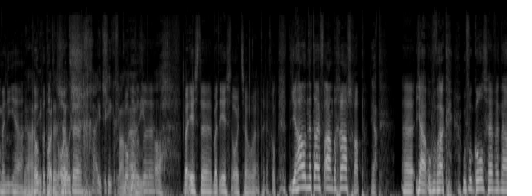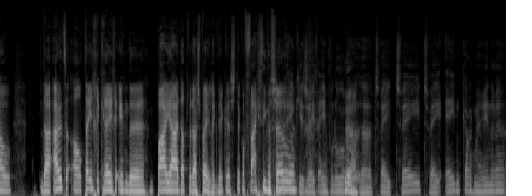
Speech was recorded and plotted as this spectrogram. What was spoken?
Maar niet, ja. ja ik hoop ik dat het ooit... Scheidsziek van. Ik hoop dat het, oh. bij, eerste, bij het eerste ooit zo terecht komt. Je haalde net even aan de graafschap. Ja. Ja, hoe vaak, hoeveel goals hebben we nou daaruit al tegengekregen in de paar jaar dat we daar spelen. Ik denk een stuk of 15 of zo. Eén keer 7-1 verloren, 2-2, uh, 2-1 kan ik me herinneren.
